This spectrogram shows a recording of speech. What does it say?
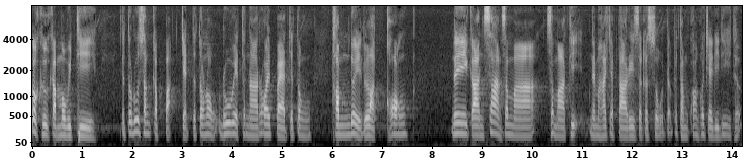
ก็คือกรรมวิธี จะต้องรู้สังกัปปะเจ็ดจะต้องรู้เวทนาร้อยแปดจะต้องทำด้วยหลักของในการสร้างสมา สมาธิในมหาจตารีสกสูตรไปทำความเข้าใจดีๆเถอะ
